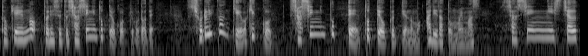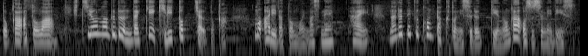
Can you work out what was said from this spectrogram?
時計の取説写真に撮っておこうってことで。書類関係は結構写真に撮って撮っておくっていうのもありだと思います写真にしちゃうとかあとは必要な部分だけ切り取っちゃうとかもありだと思いますねはいなるべくコンパクトにするっていうのがおすすめです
